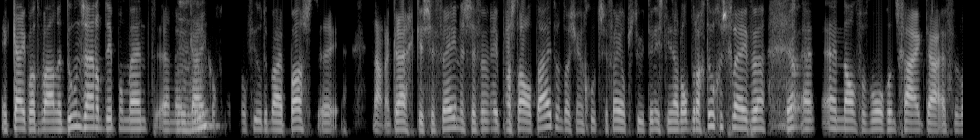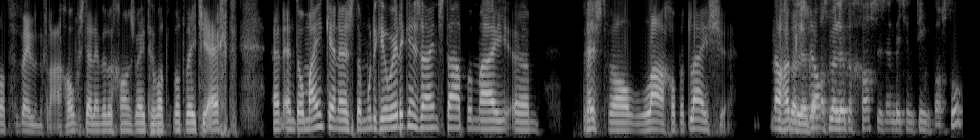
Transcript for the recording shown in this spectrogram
Ik kijk wat we aan het doen zijn op dit moment en uh, kijk of profiel erbij past. Uh, nou, dan krijg ik een cv en een cv past altijd, want als je een goed cv opstuurt, dan is die naar de opdracht toegeschreven. Ja. En, en, dan vervolgens ga ik daar even wat vervelende vragen over stellen en wil ik gewoon eens weten wat, wat weet je echt. En, en domeinkennis, daar moet ik heel eerlijk in zijn, staat bij mij um, best wel laag op het lijstje. Nou, als, het leuke, als het leuke gast is en een beetje een team past, toch?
